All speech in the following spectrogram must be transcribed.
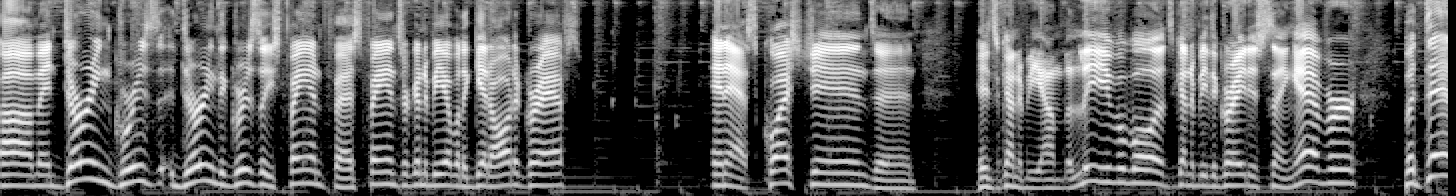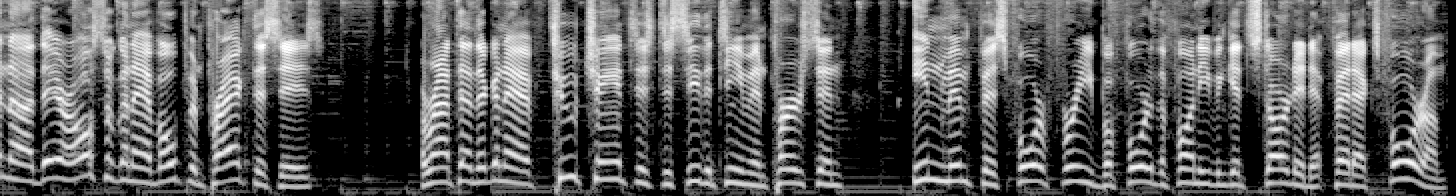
Um, and during Grizz during the Grizzlies Fan Fest, fans are going to be able to get autographs and ask questions, and it's going to be unbelievable. It's going to be the greatest thing ever. But then uh, they are also going to have open practices around town. They're going to have two chances to see the team in person in Memphis for free before the fun even gets started at FedEx Forum.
